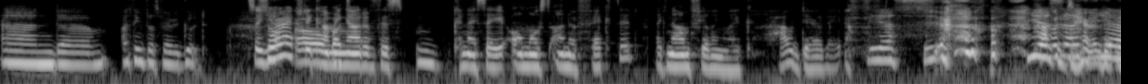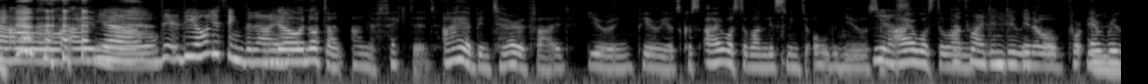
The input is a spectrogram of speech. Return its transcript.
and um, I think that's very good. So, so you're actually oh, coming out of this, mm. can I say, almost unaffected? Like now I'm feeling like, how dare they? Yes. Yeah. yes. how dare I, they? Yeah. Oh, I yeah. The, the only thing that I no, not un- unaffected. I have been terrified during periods because I was the one listening to all the news. Yes. And I was the one. That's why I didn't do it. You know, for mm. every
